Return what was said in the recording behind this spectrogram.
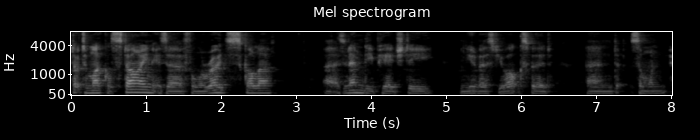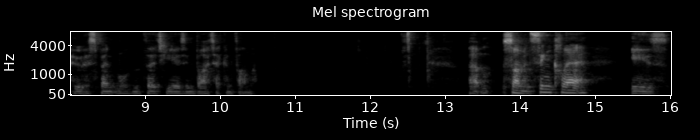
Dr. Michael Stein is a former Rhodes Scholar, uh, as an MD PhD from the University of Oxford, and someone who has spent more than 30 years in biotech and pharma. Um, Simon Sinclair is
